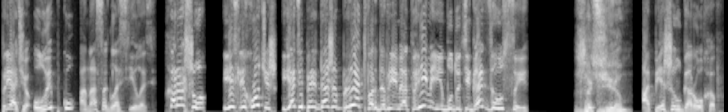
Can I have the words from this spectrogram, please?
Пряча улыбку, она согласилась. «Хорошо, если хочешь, я теперь даже Брэдфорда время от времени буду тягать за усы!» «Зачем?» – опешил Горохов.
